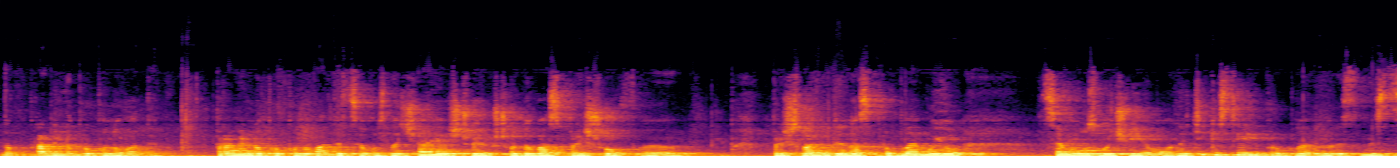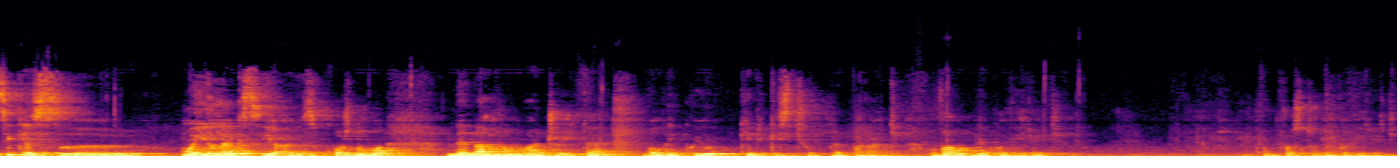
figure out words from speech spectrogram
Ну, правильно пропонувати. Правильно пропонувати це означає, що якщо до вас прийшов, е, прийшла людина з проблемою, це ми озвучуємо не тільки з цієї проблеми, не стільки з е, моєї лекції, а й з кожного. Не нагромаджуйте великою кількістю препаратів. Вам не повірять. Просто не повірять.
